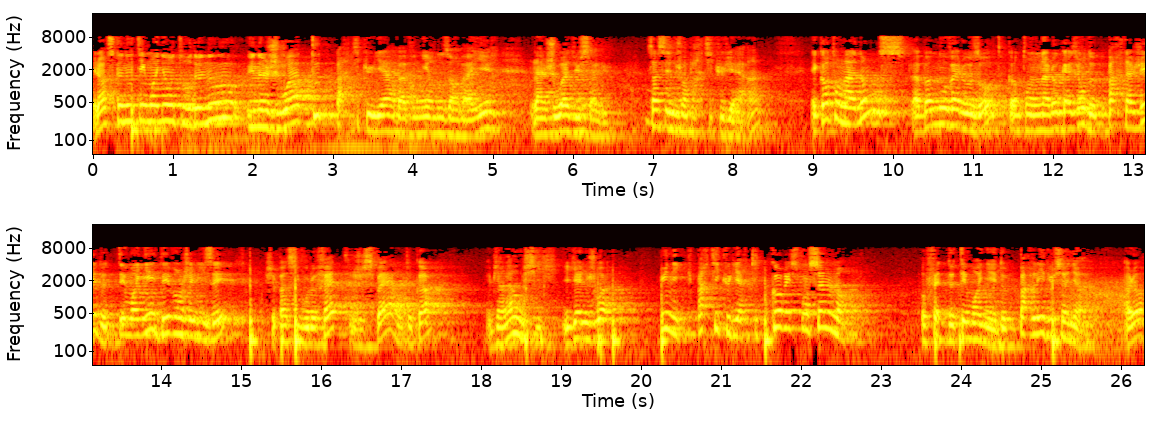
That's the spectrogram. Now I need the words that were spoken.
Et lorsque nous témoignons autour de nous, une joie toute particulière va venir nous envahir, la joie du salut. Ça, c'est une joie particulière. Hein et quand on annonce la bonne nouvelle aux autres, quand on a l'occasion de partager, de témoigner, d'évangéliser, je ne sais pas si vous le faites, j'espère en tout cas, eh bien là aussi, il y a une joie unique, particulière, qui correspond seulement au fait de témoigner, de parler du Seigneur. Alors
